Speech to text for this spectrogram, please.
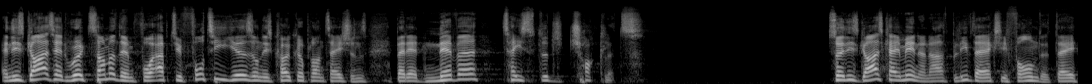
And these guys had worked, some of them, for up to 40 years on these cocoa plantations, but had never tasted chocolate. So these guys came in, and I believe they actually filmed it. They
